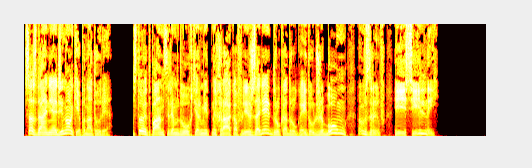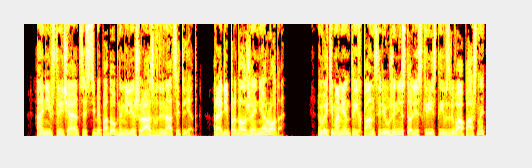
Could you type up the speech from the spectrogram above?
Создания одинокие по натуре. Стоит панцирем двух термитных раков лишь задеть друг от друга, и тут же бум, взрыв, и сильный. Они встречаются с себе подобными лишь раз в 12 лет, ради продолжения рода. В эти моменты их панцири уже не столь искристы и взрывоопасны,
